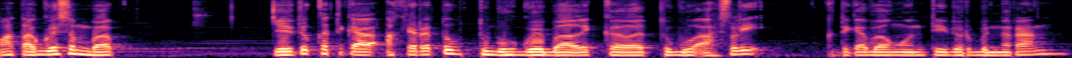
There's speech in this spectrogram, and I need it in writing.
mata gue sembab. Jadi itu ketika akhirnya tuh tubuh gue balik ke tubuh asli ketika bangun tidur beneran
